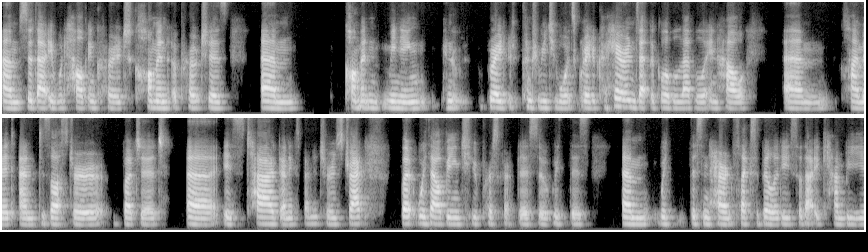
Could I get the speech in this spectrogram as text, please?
um, so that it would help encourage common approaches um, common meaning can great, contribute towards greater coherence at the global level in how um, climate and disaster budget uh, is tagged and expenditure is tracked, but without being too prescriptive. So with this, um, with this inherent flexibility so that it can be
